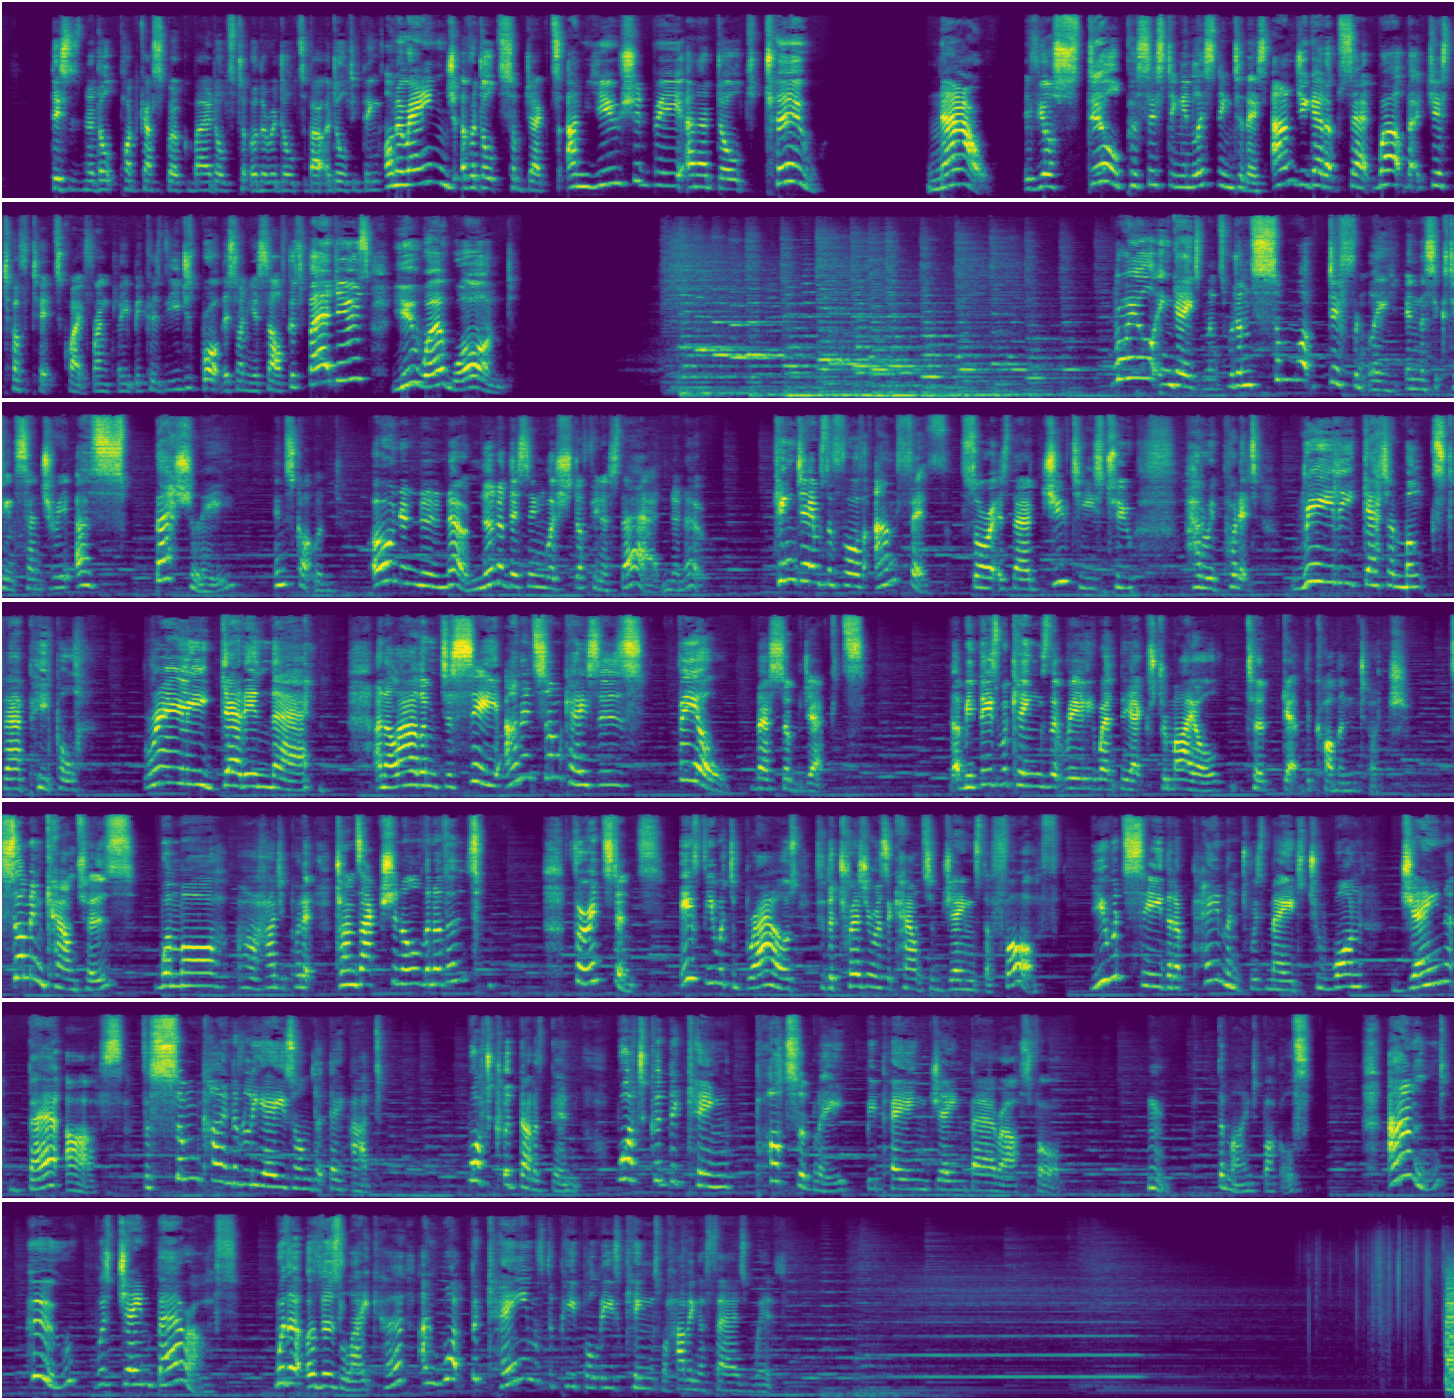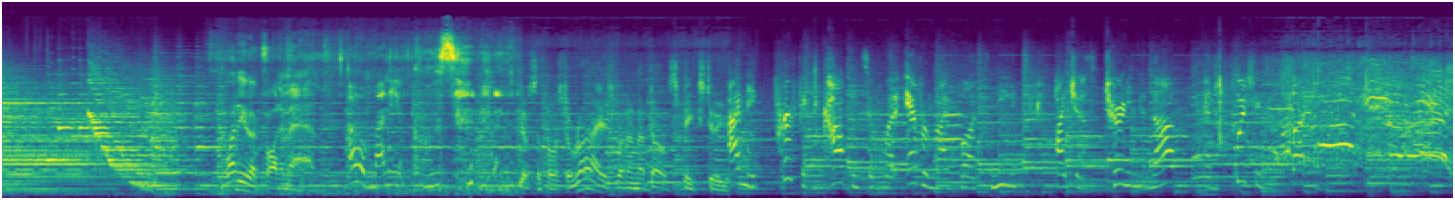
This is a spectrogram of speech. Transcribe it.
This is an adult podcast spoken by adults to other adults about adulty things on a range of adult subjects, and you should be an adult too. Now, if you're still persisting in listening to this and you get upset, well, that's just tough tits, quite frankly, because you just brought this on yourself. Because fair dues, you were warned. Royal engagements were done somewhat differently in the 16th century, especially in Scotland. Oh, no, no, no, no, none of this English stuffiness there. No, no. King James IV and V saw it as their duties to, how do we put it, really get amongst their people. Really get in there and allow them to see, and in some cases, feel their subjects. I mean, these were kings that really went the extra mile to get the common touch. Some encounters were more, oh, how do you put it, transactional than others. For instance, if you were to browse through the treasurer's accounts of James IV, you would see that a payment was made to one Jane Bearass for some kind of liaison that they had. What could that have been? What could the king possibly be paying Jane Bearass for? Hmm, the mind boggles. And who was Jane Beararse? Were there others like her? And what became of the people these kings were having affairs with? What do you look for in a man? Oh, money, of course. You're supposed to rise when an adult speaks to you. I make perfect copies of whatever my boss needs by just turning a knob and pushing a button.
